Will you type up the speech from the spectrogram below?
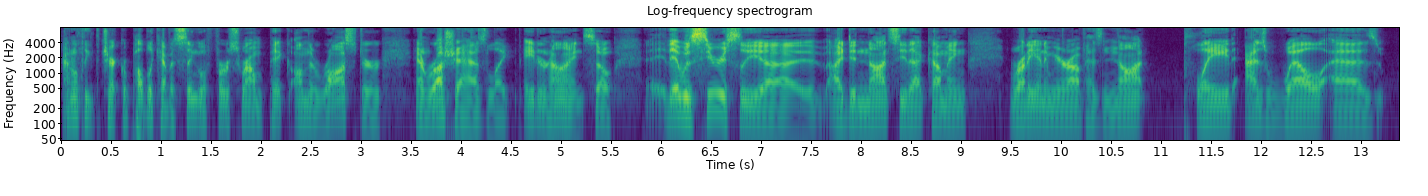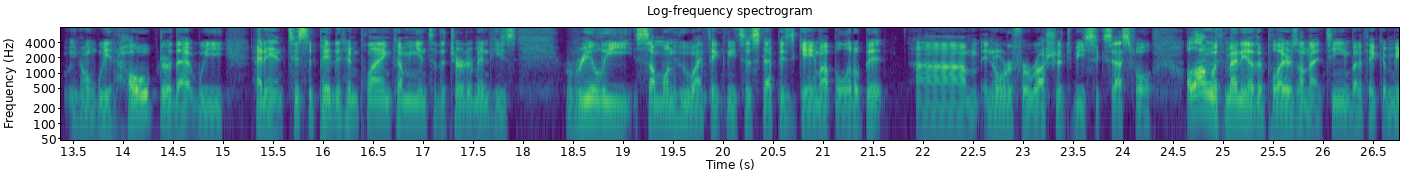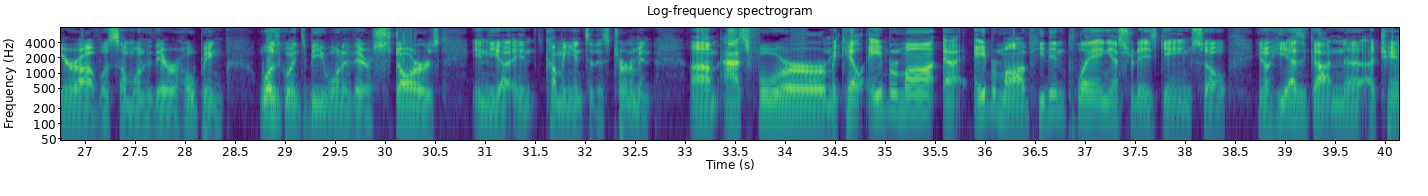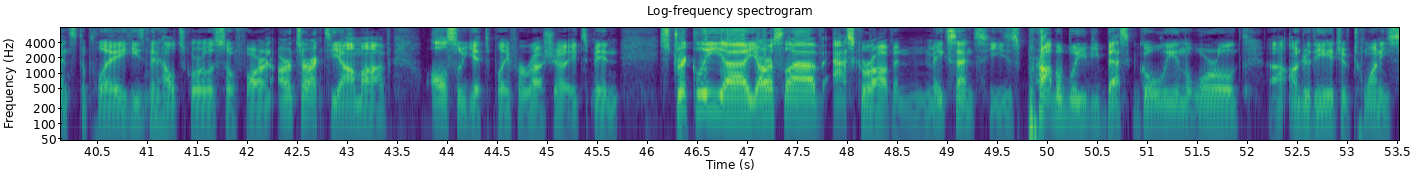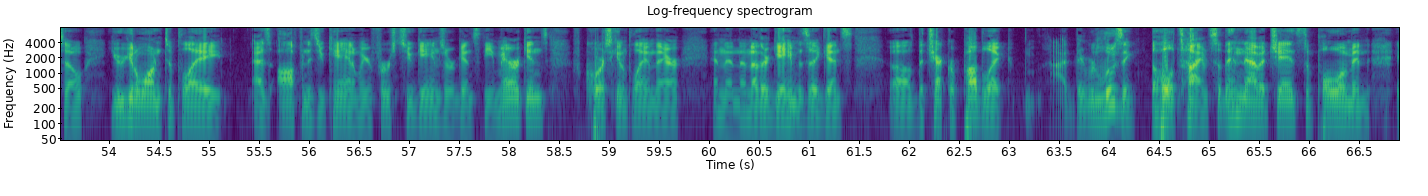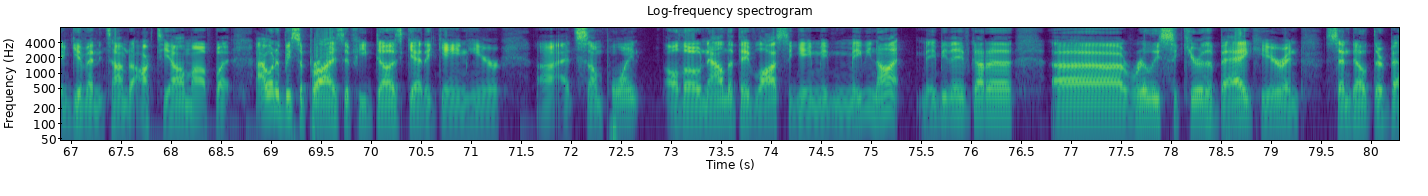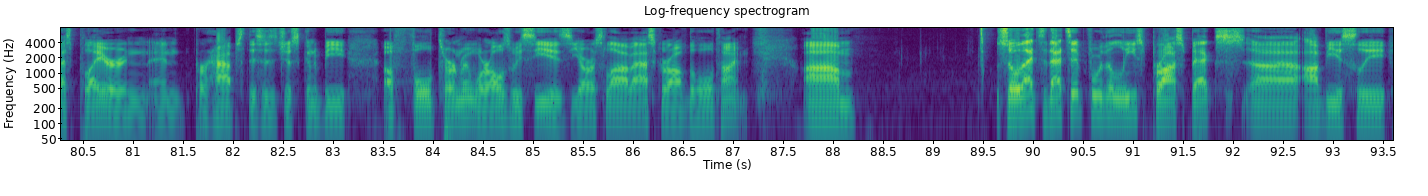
I don't think the Czech Republic have a single first round pick on their roster, and Russia has like eight or nine. So it was seriously, uh, I did not see that coming. Rodion Amirov has not played as well as you know we had hoped or that we had anticipated him playing coming into the tournament. He's really someone who I think needs to step his game up a little bit um, in order for Russia to be successful, along with many other players on that team. But I think Amirov was someone who they were hoping was going to be one of their stars in the uh, in, coming into this tournament. Um, as for Mikhail Abramov, uh, Abramov, he didn't play in yesterday's game, so you know he hasn't gotten a, a chance to play. He's been held scoreless so far, and Artur Akhtiamov also yet to play for Russia. It's been strictly uh, Yaroslav Askarov, and makes sense. He's probably the best goalie in the world uh, under the age of 20, so you're going to want him to play as often as you can. When your first two games are against the Americans, of course, going to play him there. And then another game is against uh, the Czech Republic. Uh, they were losing the whole time, so they didn't have a chance to pull him and, and give any time to Akhtiamov. But I wouldn't be surprised if he does get a game here uh, at some point. Although now that they've lost the game, maybe maybe not. Maybe they've got to uh, really secure the bag here and send out their best player, and and perhaps this is just going to be a full tournament where all we see is Yaroslav Askarov the whole time. Um, so that's that's it for the Leafs prospects. Uh, obviously,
